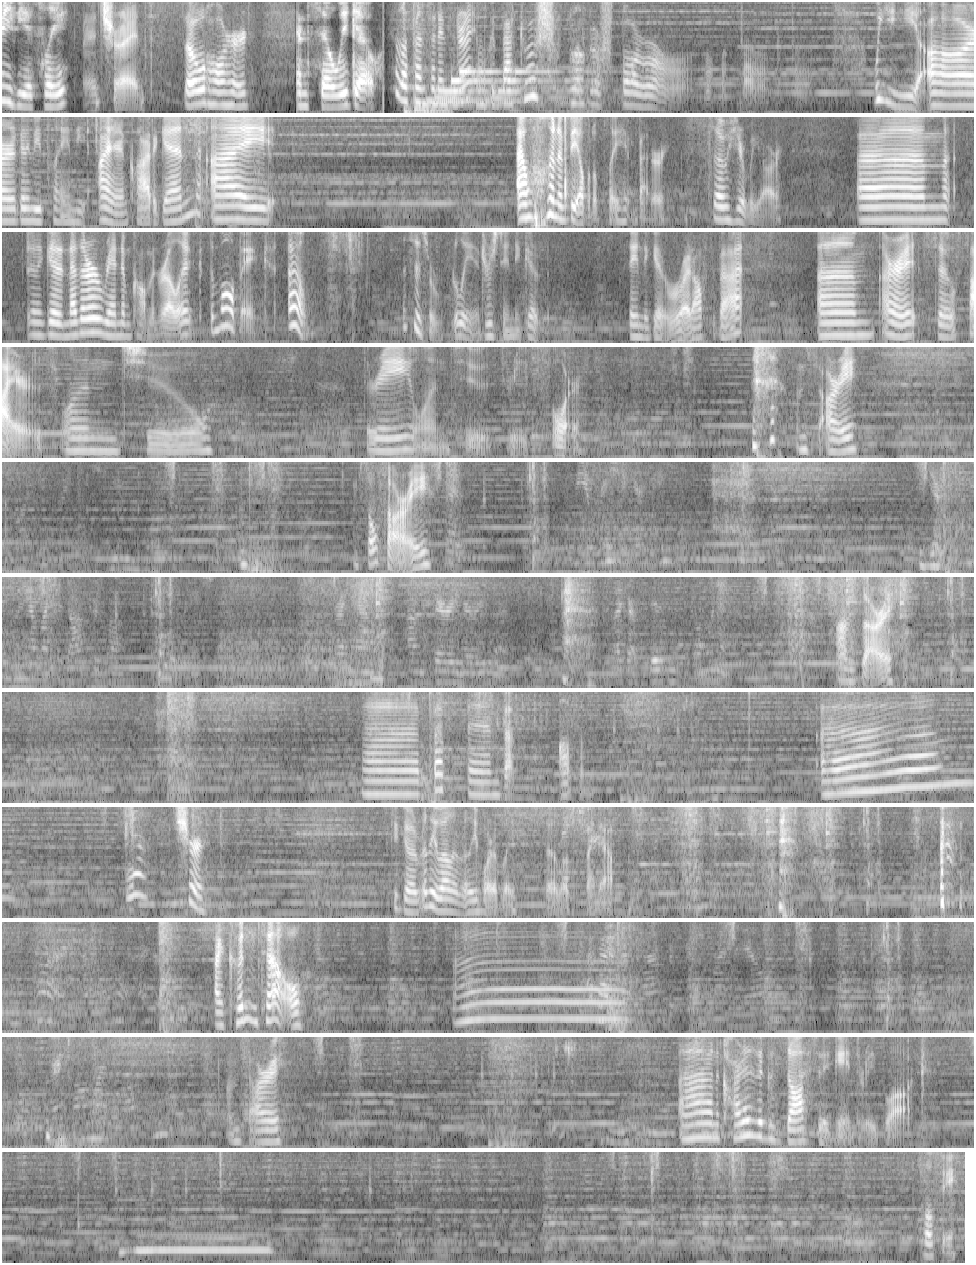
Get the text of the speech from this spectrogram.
Previously, I tried so hard. and so we go. Hello friends, my name's Lunernight and welcome back to Schroeder's We are going to be playing the Ironclad again. I I want to be able to play him better. So here we are. Um I'm going to get another random common relic, the Maw Bank. Oh. This is a really interesting to get thing to get right off the bat. Um all right, so fires. One, two, three, one, two, three, four. I'm sorry. I'm so sorry. I'm sorry. Uh, bup and bup. Awesome. Um, yeah, sure. This could go really well or really horribly, so let's find out. I couldn't tell. Uh, sorry. Uh, and a card is exhausted, gain three block. Mm. We'll see.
